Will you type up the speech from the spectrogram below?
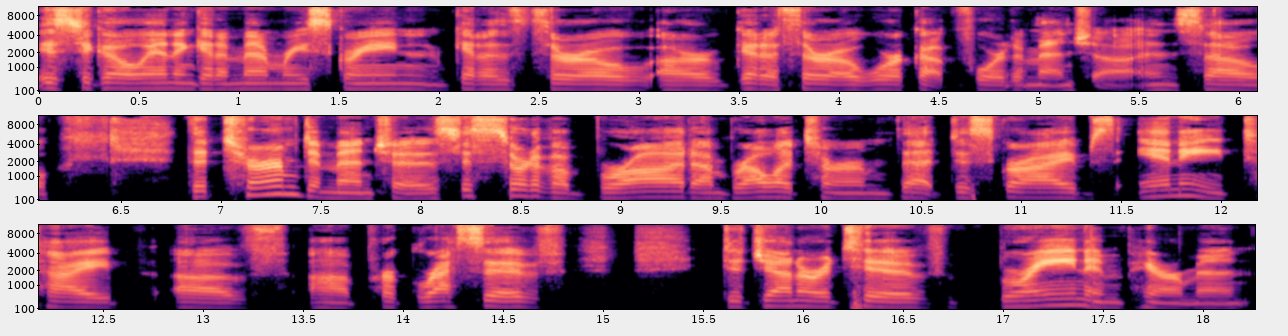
is to go in and get a memory screen, get a thorough or get a thorough workup for dementia. And so the term dementia is just sort of a broad umbrella term that describes any type of uh, progressive degenerative brain impairment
